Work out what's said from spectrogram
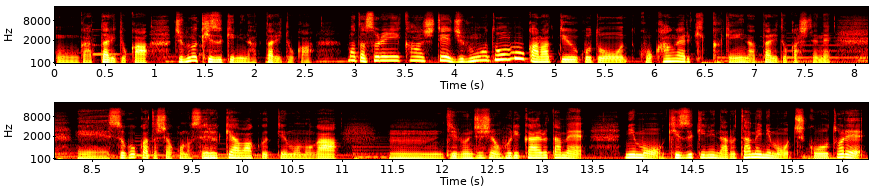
があったりとか、自分の気づきになったりとか、またそれに関して自分はどう思うかなっていうことをこう考えるきっかけになったりとかしてね、えー、すごく私はこのセルフケアワークっていうものが、うん自分自身を振り返るためにも気づきになるためにも思考を取れ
